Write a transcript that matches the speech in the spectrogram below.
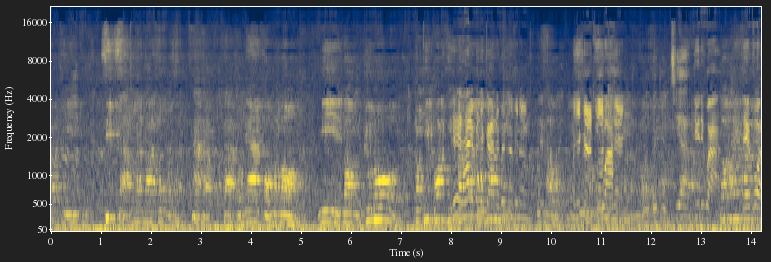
ยอดที่13ธันวาคมนะครับจากผลงานของน้องมีน้องยูโร น้องพิมพ์พรทิพย์นี่ให้บรรยากาศเพื่อนนะพี่น้องบรรยากาศตอนแข่งเชียร์ยืดดีกว่าแดงก่อน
